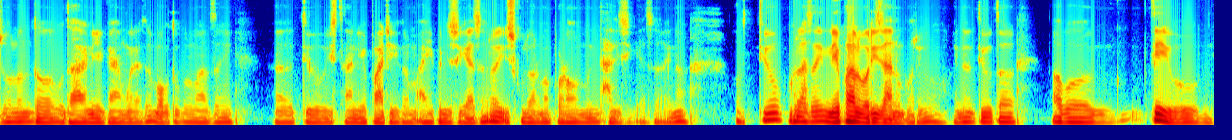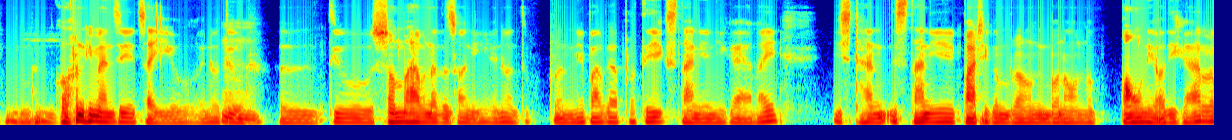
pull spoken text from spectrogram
ज्वलन्त उदाहरणीय काम गरेको छ। भक्तपुरमा चाहिँ त्यो स्थानीय पाठ्यक्रम आइ पनि सकेको छ र स्कुलहरूमा पढाउनु पनि थालिसकेको छ होइन? अब त्यो कुरा चाहिँ नेपालभरि जानु पऱ्यो होइन? त्यो त अब त्यही हो। गर्ने मान्छे चाहियो होइन? त्यो त्यो सम्भावना त छ नि होइन? नेपालका प्रत्येक स्थानीय निकायलाई स्थान स्थानीय पाठ्यक्रम बनाउनु बनाउन पाउने अधिकार र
